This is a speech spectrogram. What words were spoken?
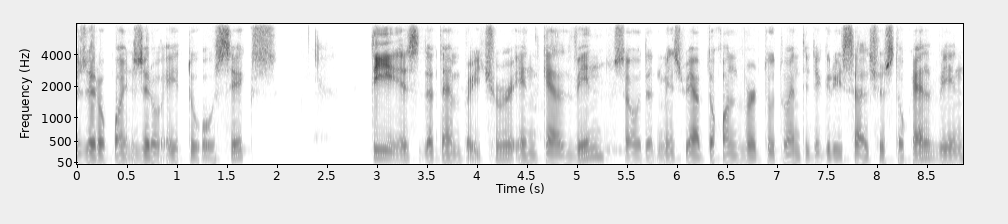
0.08206. T is the temperature in Kelvin. So that means we have to convert to 20 degrees Celsius to Kelvin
